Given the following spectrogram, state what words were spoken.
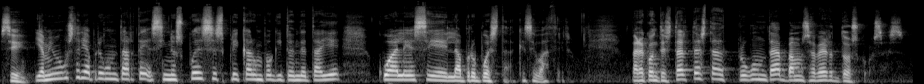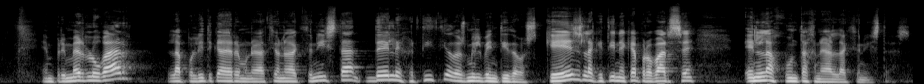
Sí. Y a mí me gustaría preguntarte si nos puedes explicar un poquito en detalle cuál es eh, la propuesta que se va a hacer. Para contestarte a esta pregunta vamos a ver dos cosas. En primer lugar, la política de remuneración al accionista del ejercicio 2022, que es la que tiene que aprobarse en la Junta General de Accionistas.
